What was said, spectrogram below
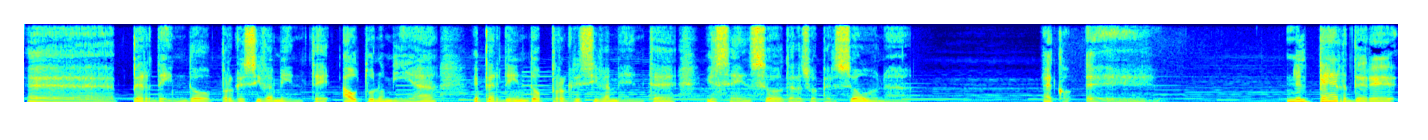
eh, perdendo progressivamente autonomia e perdendo progressivamente il senso della sua persona. Ecco, eh, nel perdere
